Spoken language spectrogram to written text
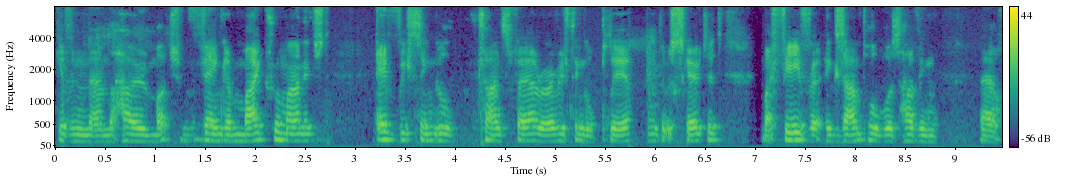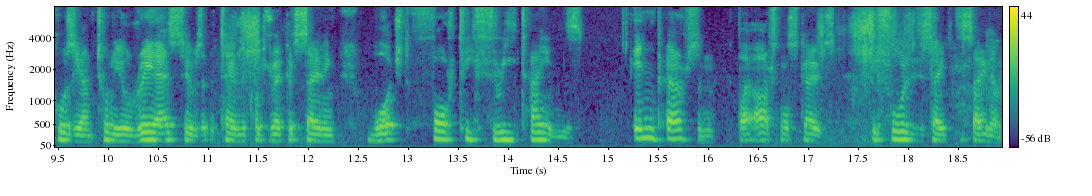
given um, how much Wenger micromanaged every single transfer or every single player that was scouted. My favourite example was having uh, Jose Antonio Reyes, who was at the time the club's record signing, watched 43 times in person by Arsenal scouts before they decided to sign him.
